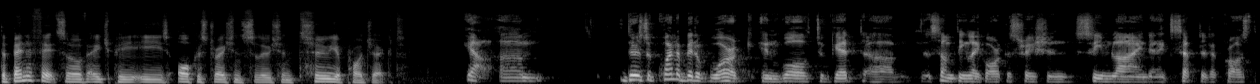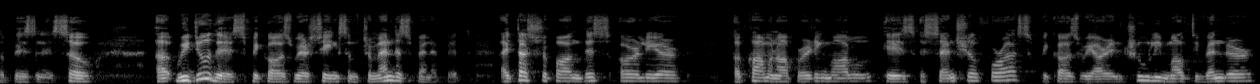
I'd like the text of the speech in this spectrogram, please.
the benefits of HPE's orchestration solution to your project? Yeah, um, there's a, quite a bit of work involved to get um, something like orchestration streamlined and accepted across the business. So uh, we do this because we're seeing some tremendous benefit. I touched upon this earlier. A common operating model is essential for us because we are in truly multi-vendor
